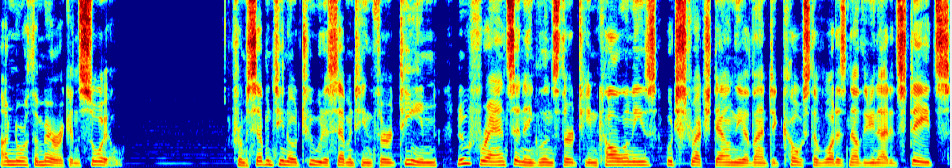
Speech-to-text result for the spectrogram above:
on North American soil. From 1702 to 1713, New France and England's 13 colonies, which stretched down the Atlantic coast of what is now the United States,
